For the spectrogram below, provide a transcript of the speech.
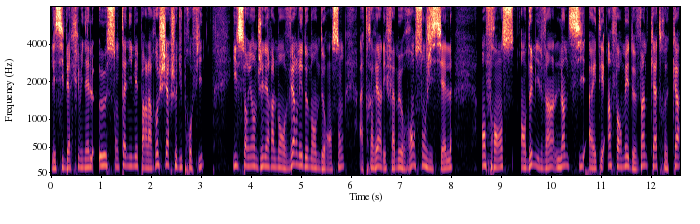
Les cybercriminels, eux, sont animés par la recherche du profit. Ils s'orientent généralement vers les demandes de rançon à travers les fameux rançongiciels. En France, en 2020, l'ANSI a été informé de 24 cas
